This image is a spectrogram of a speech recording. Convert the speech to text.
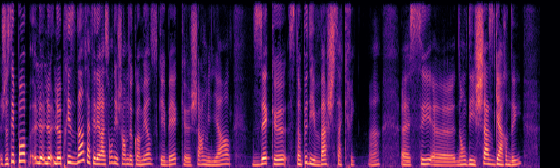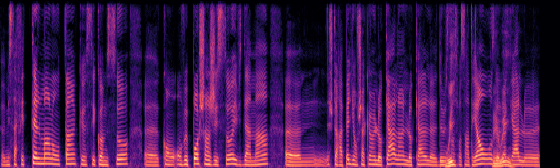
je sais pas, le, président de la Fédération des chambres de commerce du Québec, euh, Charles Milliard, disait que c'est un peu des vaches sacrées. hein. Euh, c'est donc des chasses gardées. Euh, mais ça fait tellement longtemps que c'est comme ça euh, qu'on ne veut pas changer ça, évidemment. Euh, je te rappelle, ils ont chacun un local, hein, le local 271, Mais le oui. local,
